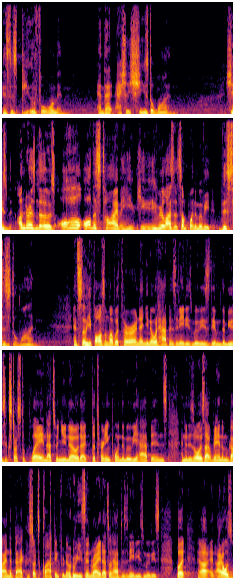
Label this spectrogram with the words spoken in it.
is this beautiful woman, and that actually she's the one. She's under his nose all, all this time, and he, he, he realizes at some point in the movie, this is the one. And so he falls in love with her, and then you know what happens in 80s movies. The, the music starts to play, and that's when you know that the turning point in the movie happens. And then there's always that random guy in the back who starts clapping for no reason, right? That's what happens in 80s movies. But, uh, and I, always,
